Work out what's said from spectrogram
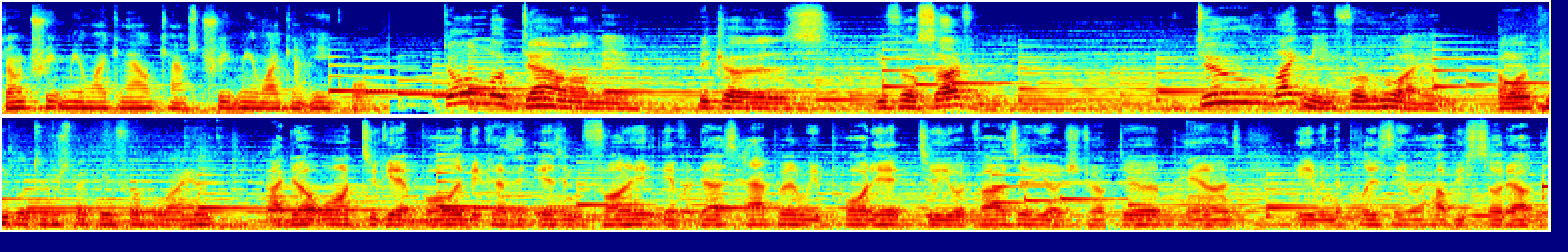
Don't treat me like an outcast, treat me like an equal. Don't look down on me because you feel sorry for me. Do like me for who I am. I want people to respect me for who I am. I don't want to get bullied because it isn't funny. If it does happen, report it to your advisor, your instructor, parents, even the police. They will help you sort out the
